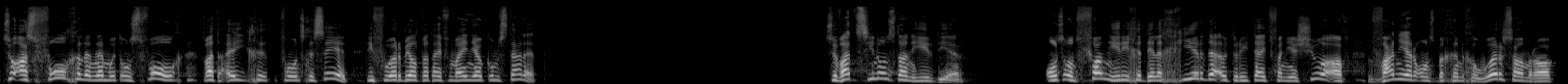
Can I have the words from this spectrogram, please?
So as volgelinge moet ons volg wat hy vir ons gesê het, die voorbeeld wat hy vir my en jou kom stel het. So wat sien ons dan hierdeur? Ons ontvang hierdie gedelegeerde autoriteit van Yeshua af wanneer ons begin gehoorsaam raak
